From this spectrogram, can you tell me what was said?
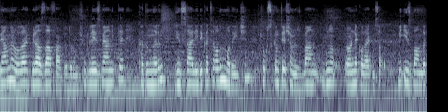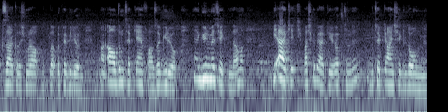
Lezbiyenler olarak biraz daha farklı durum. Çünkü lezbiyenlikte kadınların cinselliği dikkate alınmadığı için çok sıkıntı yaşamıyoruz. Ben bunu örnek olarak mesela bir izbanda kız arkadaşımı rahatlıkla öpebiliyorum. Yani aldığım tepki en fazla gülüyor. Yani gülme şeklinde ama bir erkek başka bir erkeği öptüğünde bu tepki aynı şekilde olmuyor.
